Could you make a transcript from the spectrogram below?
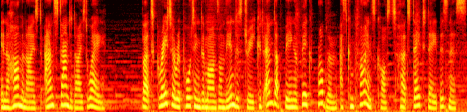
in a harmonized and standardized way. But greater reporting demands on the industry could end up being a big problem as compliance costs hurt day-to-day -day business.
